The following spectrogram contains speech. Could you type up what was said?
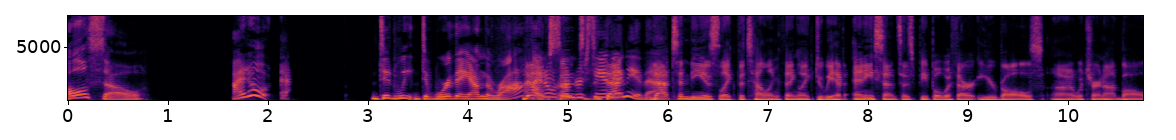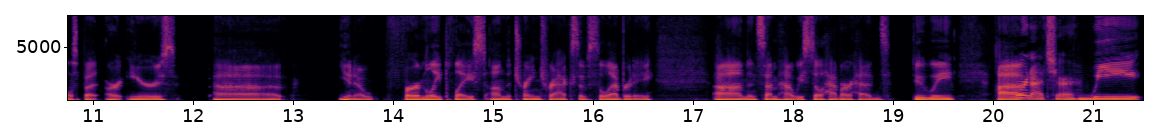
Also, I don't did we did, were they on the rock? I don't so understand that- any of that. That to me is like the telling thing. Like, do we have any sense as people with our ear balls, uh, which are not balls, but our ears, uh, you know, firmly placed on the train tracks of celebrity, um, and somehow we still have our heads? Do we? Uh, We're not sure. We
